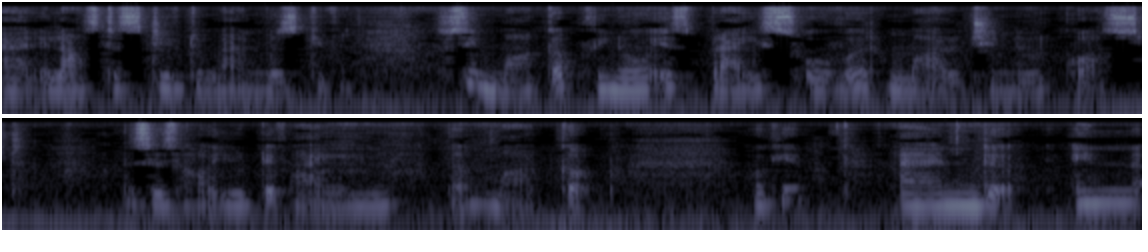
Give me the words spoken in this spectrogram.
and elasticity of demand was given. So see markup we know is price over marginal cost this is how you define the markup okay? And in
